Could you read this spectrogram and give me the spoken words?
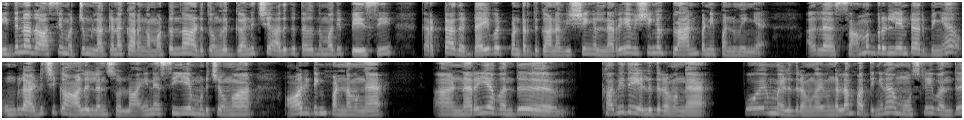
மிதன ராசி மற்றும் லக்னக்காரங்க மட்டும்தான். அடுத்தவங்களை கணித்து அதுக்கு தகுந்த மாதிரி பேசி கரெக்டாக அதை டைவர்ட் பண்ணுறதுக்கான விஷயங்கள் நிறைய விஷயங்கள் பிளான் பண்ணி பண்ணுவீங்க. அதில் செம ப்ரில்லியண்ட்டாக இருப்பீங்க. உங்களை அடிச்சுக்க ஆள் இல்லைன்னு சொல்லலாம். ஏன்னா சிஏ முடித்தவங்க ஆடிட்டிங் பண்ணவங்க நிறைய வந்து கவிதை எழுதுறவங்க போயம் எழுதுறவங்க இவங்கெல்லாம் பார்த்தீங்கன்னா மோஸ்ட்லி வந்து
